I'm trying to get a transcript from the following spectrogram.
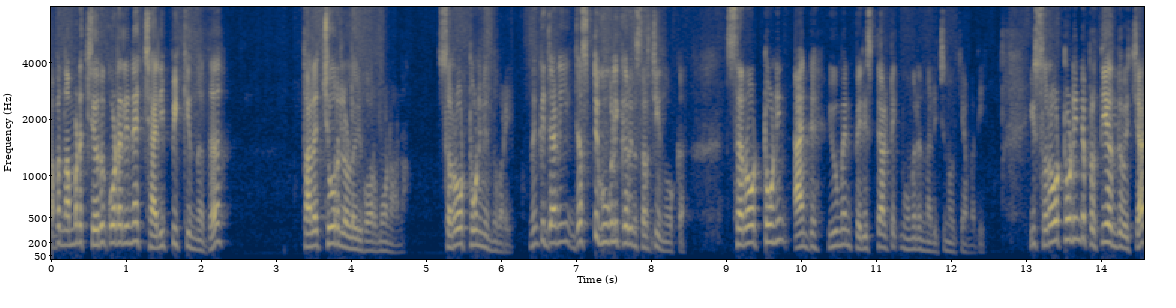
അപ്പം നമ്മുടെ ചെറുകുടലിനെ ചലിപ്പിക്കുന്നത് തലച്ചോറിലുള്ള ഒരു ഹോർമോണാണ് സെറോട്ടോണിൻ എന്ന് പറയും. നിങ്ങൾക്ക് ജാണി ജസ്റ്റ് ഗൂഗിളിൽ കയറി സെർച്ച് ചെയ്ത് നോക്കുക serotonin and human peristaltic movement എന്ന് അടിച്ചു നോക്കിയാൽ മതി. ഈ സെറോട്ടോണിന്റെ പ്രത്യേകത എന്ന് വെച്ചാൽ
